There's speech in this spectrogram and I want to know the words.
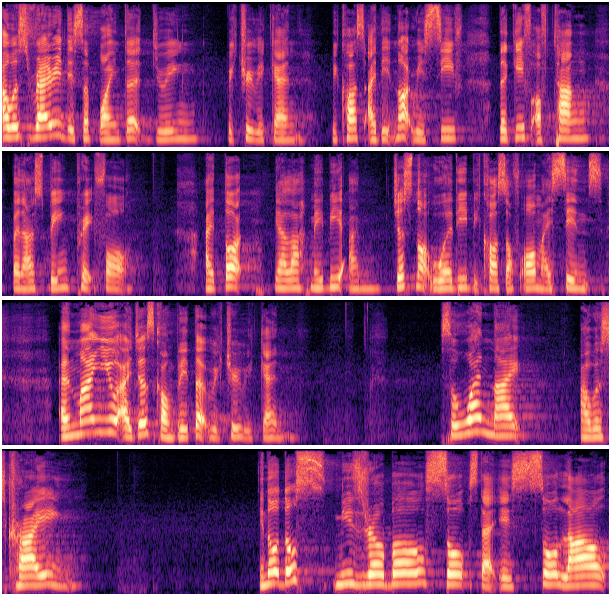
I was very disappointed during Victory Weekend because I did not receive the gift of tongue when I was being prayed for. I thought, yeah, lah, maybe I'm just not worthy because of all my sins. And mind you, I just completed Victory Weekend. So one night, I was crying. You know, those miserable soaps that is so loud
